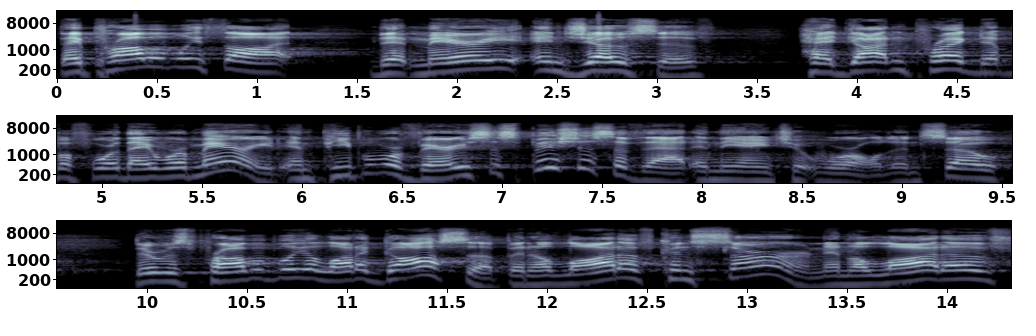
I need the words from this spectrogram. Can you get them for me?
They probably thought that Mary and Joseph had gotten pregnant before they were married, and people were very suspicious of that in the ancient world. And so there was probably a lot of gossip and a lot of concern and a lot of,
